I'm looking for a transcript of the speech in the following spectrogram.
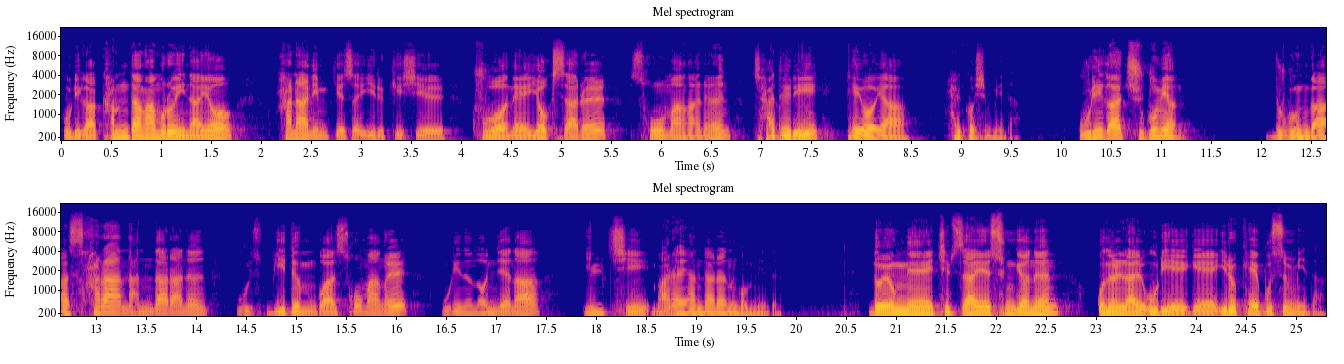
우리가 감당함으로 인하여 하나님께서 일으키실 구원의 역사를 소망하는 자들이 되어야 할 것입니다. 우리가 죽으면 누군가 살아난다라는 믿음과 소망을 우리는 언제나 잃지 말아야 한다라는 겁니다. 노영래 집사의 순교는 오늘날 우리에게 이렇게 묻습니다.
